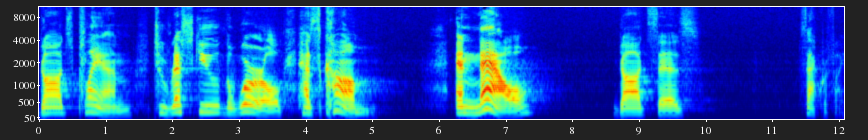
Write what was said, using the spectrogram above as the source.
God's plan to rescue the world has come. And now, God says, sacrificing.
